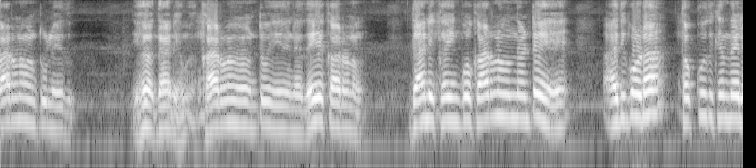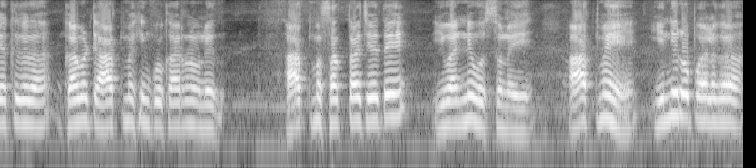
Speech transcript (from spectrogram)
కారణం అంటూ లేదు. దాని దానికి కారణం అంటూ అదే కారణం. దానికి ఇంకో కారణం ఉందంటే అది కూడా తక్కువది కింద లెక్క కదా. కాబట్టి ఆత్మకి ఇంకో కారణం లేదు. ఆత్మసత్తా చేతే ఇవన్నీ వస్తున్నాయి. ఆత్మే ఇన్ని రూపాయలుగా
